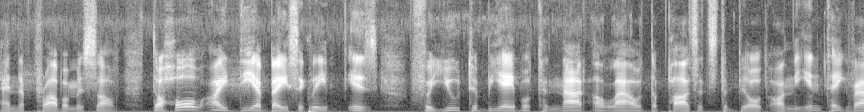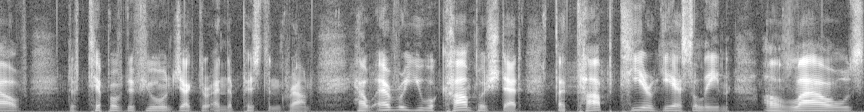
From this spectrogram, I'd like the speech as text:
and the problem is solved. The whole idea basically is for you to be able to not allow deposits to build on the intake valve, the tip of the fuel injector, and the piston crown. However, you accomplish that, the top tier gasoline allows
